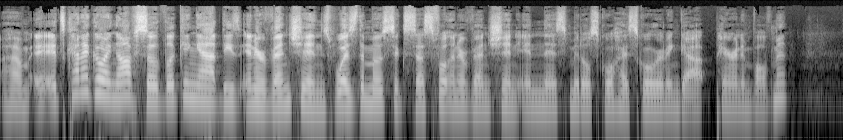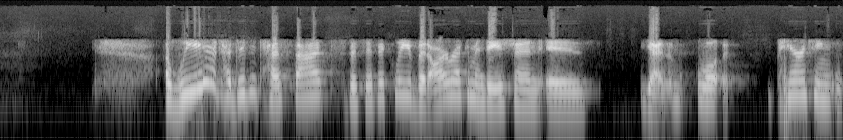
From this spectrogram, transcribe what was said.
Um, it's kind of going off. So, looking at these interventions, was the most successful intervention in this middle school, high school learning gap parent involvement? Uh, we didn't test that specifically, but our recommendation is, yeah, well, parenting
